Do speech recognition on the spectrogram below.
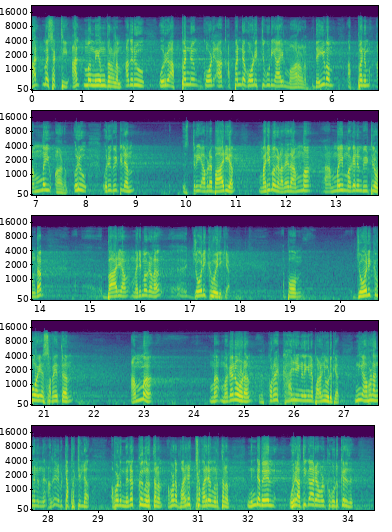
ആത്മശക്തി ആത്മനിയന്ത്രണം അതൊരു ഒരു അപ്പന്റെ ക്വാളി അപ്പന്റെ ക്വാളിറ്റി കൂടിയായി മാറണം. ദൈവം അപ്പനും അമ്മയും ആണ്. ഒരു ഒരു വീട്ടിലും സ്ത്രീ അവിടെ ഭാര്യ മരുമകൾ അതായത് അമ്മ അമ്മയും മകനും വീട്ടിലുണ്ട്. ഭാര്യ മരുമകൾ ജോലിക്ക് പോയിരിക്കുക അപ്പോൾ ജോലിക്ക് പോയ സമയത്ത് അമ്മ മകനോട് കുറേ കാര്യങ്ങൾ ഇങ്ങനെ പറഞ്ഞു കൊടുക്കുക നീ അവളങ്ങനെ അങ്ങനെ വിട്ടാൽ പറ്റില്ല. അവൾ നിലയ്ക്ക് നിർത്തണം അവളെ വരച്ച വര നിർത്തണം. നിന്റെ മേൽ ഒരു അധികാരം അവൾക്ക് കൊടുക്കരുത്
